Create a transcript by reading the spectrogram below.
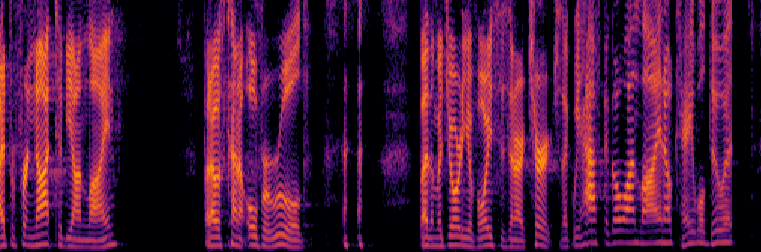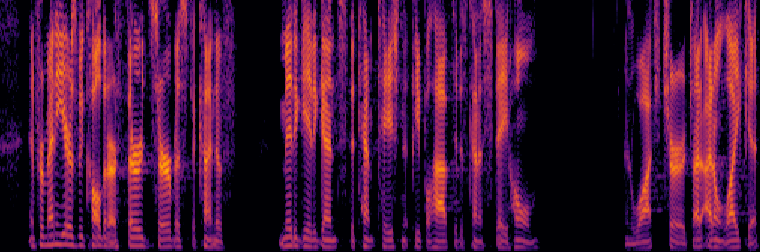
I'd prefer not to be online, but I was kind of overruled by the majority of voices in our church. like, we have to go online. Okay, we'll do it. And for many years, we called it our third service to kind of mitigate against the temptation that people have to just kind of stay home and watch church. I, I don't like it.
